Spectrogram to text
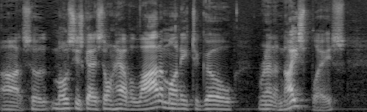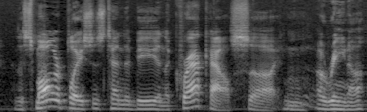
uh, so most of these guys don't have a lot of money to go rent a nice place. The smaller places tend to be in the crack house uh, arena,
